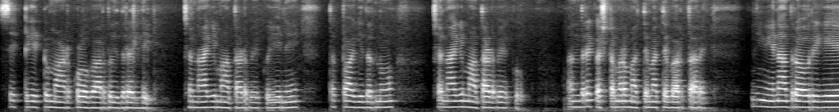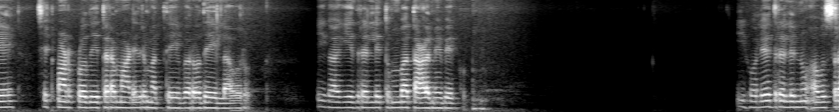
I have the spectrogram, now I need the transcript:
ಸಿಟ್ಟಿಗಿಟ್ಟು ಮಾಡ್ಕೊಳ್ಬಾರ್ದು ಇದರಲ್ಲಿ. ಚೆನ್ನಾಗಿ ಮಾತಾಡಬೇಕು. ಏನೇ ತಪ್ಪಾಗಿದ್ರೂ ಚೆನ್ನಾಗಿ ಮಾತಾಡಬೇಕು. ಅಂದರೆ ಕಸ್ಟಮರ್ ಮತ್ತೆ ಮತ್ತೆ ಬರ್ತಾರೆ. ನೀವೇನಾದರೂ ಅವರಿಗೆ ಸಿಟ್ಟು ಮಾಡ್ಕೊಳ್ಳೋದು ಈ ಥರ ಮಾಡಿದರೆ ಮತ್ತೆ ಬರೋದೇ ಇಲ್ಲ ಅವರು. ಹೀಗಾಗಿ ಇದರಲ್ಲಿ ತುಂಬ ತಾಳ್ಮೆ ಬೇಕು. ಈ ಹೊಲಿಯೋದ್ರಲ್ಲಿನೂ ಅವಸರ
